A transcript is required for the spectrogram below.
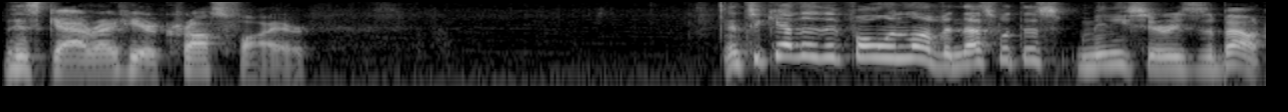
This guy right here, Crossfire. And together they fall in love, and that's what this miniseries is about.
